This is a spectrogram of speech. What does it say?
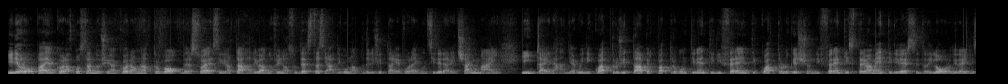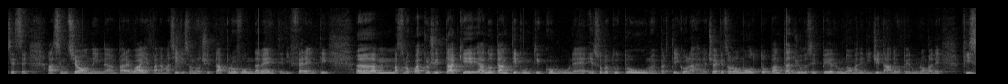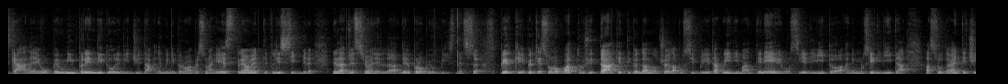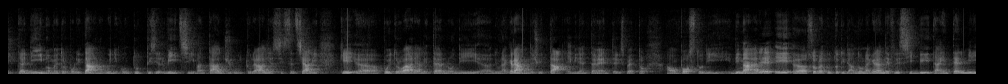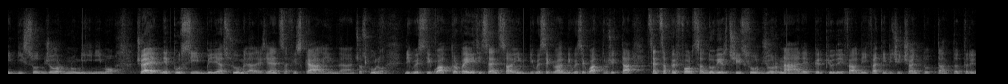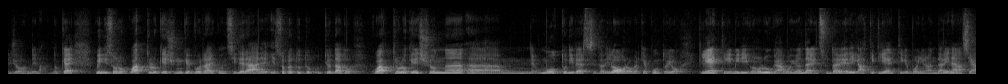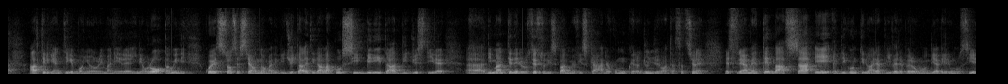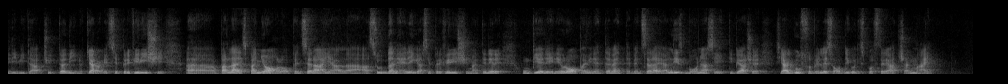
in Europa e ancora spostandoci ancora un altro po' verso est, in realtà arrivando fino al sud-est asiatico, un'altra delle città che vorrei considerare è Chiang Mai in Thailandia. Quindi quattro città per quattro continenti differenti, quattro location differenti, estremamente diverse tra di loro, direi le stesse Asunción in Paraguay e Panama City sono città profondamente differenti, ehm, ma sono quattro città che hanno tanti punti in comune e soprattutto uno in particolare, cioè che sono molto vantaggiose per un nomade digitale o per un nomade fiscale o per un un imprenditore digitale, quindi per una persona che è estremamente flessibile nella gestione del, del proprio business. Perché? Perché sono quattro città che ti danno cioè la possibilità quindi di mantenere uno stile di vita, uno stile di vita assolutamente cittadino, metropolitano, quindi con tutti i servizi, i vantaggi culturali, assistenziali che eh, puoi trovare all'interno di, eh, di, una grande città, evidentemente rispetto a un posto di, di mare e eh, soprattutto ti danno una grande flessibilità in termini di soggiorno minimo cioè è possibile assumere la residenza fiscale in eh, ciascuno di questi quattro paesi, senza, di, queste, di queste quattro città, senza per forza doverci soggiornare per più dei, dei fatidici 183 giorni l'anno, ok? Quindi sono quattro location che vorrai considerare e soprattutto ti ho dato quattro location ehm, molto diverse tra di loro, perché appunto io ho clienti che mi dicono Luca voglio andare in Sud America, altri clienti che vogliono andare in Asia, altri clienti che vogliono rimanere in Europa, quindi quindi questo, se sei un nomade digitale, ti dà la possibilità di gestire, eh, di mantenere lo stesso risparmio fiscale o comunque raggiungere una tassazione estremamente bassa e di continuare a vivere però di avere uno stile di vita cittadino. Chiaro che se preferisci eh, parlare spagnolo penserai al, al Sud America, se preferisci mantenere un piede in Europa evidentemente penserai a Lisbona, se ti piace, se hai il gusto per l'esotico ti sposterai a Chiang Mai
